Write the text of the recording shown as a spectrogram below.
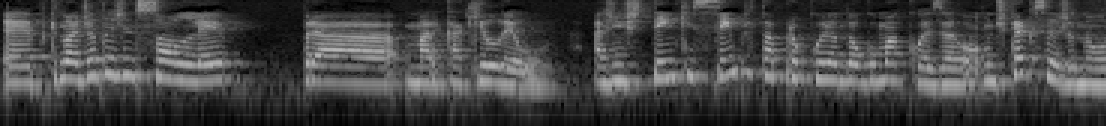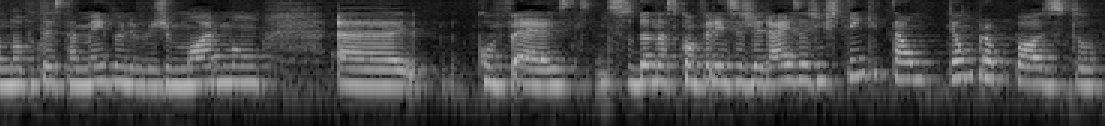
É porque não adianta a gente só ler para marcar que leu. A gente tem que sempre estar tá procurando alguma coisa, onde quer que seja, no Novo Testamento, no livro de Mormon, uh, é, estudando as conferências gerais, a gente tem que tá um, ter um propósito.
